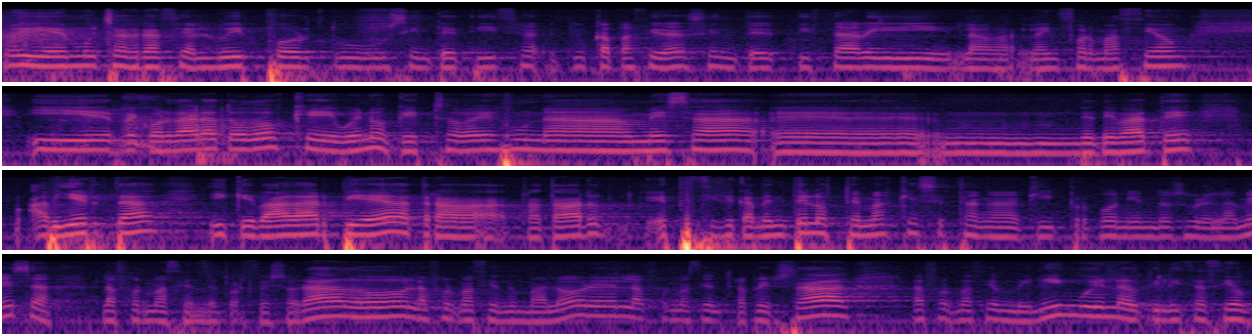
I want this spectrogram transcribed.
Muy bien, muchas gracias Luis por tu, tu capacidad de sintetizar y la, información. Y recordar a todos que bueno que esto es una mesa eh, de debate abierta y que va a dar pie a tratar específicamente los temas que se están aquí proponiendo sobre la mesa, la formación del profesorado, la formación en valores, la formación transversal, la formación bilingüe, la utilización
